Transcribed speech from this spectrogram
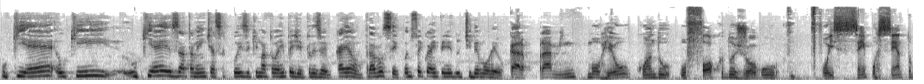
o que é o que o que é exatamente essa coisa que matou o RPG. Por exemplo, Caião, para você, quando foi que o RPG do Tibia morreu? Cara, para mim morreu quando o foco do jogo foi 100%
